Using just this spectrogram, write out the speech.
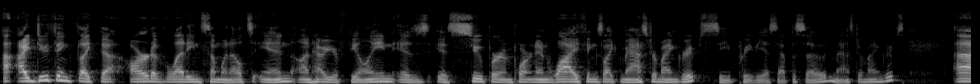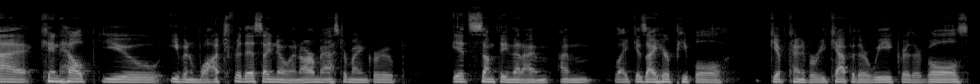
I, I do think like the art of letting someone else in on how you're feeling is is super important, and why things like mastermind groups, see previous episode, mastermind groups, uh, can help you even watch for this. I know in our mastermind group, it's something that I'm I'm like as I hear people give kind of a recap of their week or their goals,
